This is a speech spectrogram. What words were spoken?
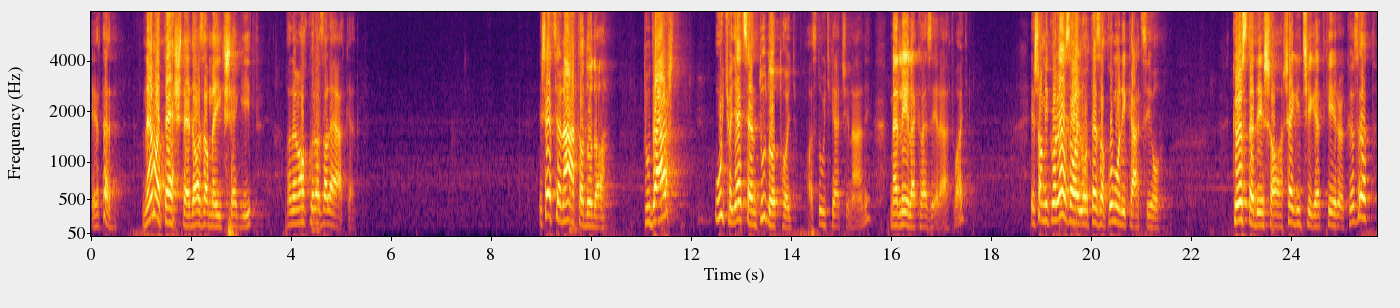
érted? nem a tested az amelyik segít hanem akkor az a lelked és egyszerűen átadod a tudást úgy hogy egyszerűen tudod hogy azt úgy kell csinálni mert lélekvezérelt vagy és amikor lezajlott ez a kommunikáció közted és a segítséget kérő között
